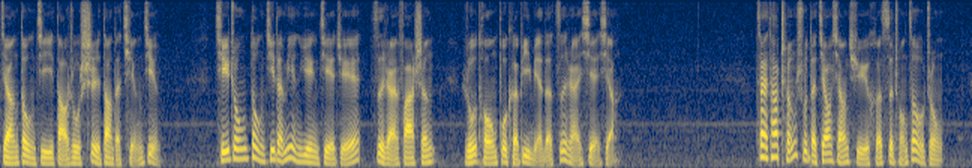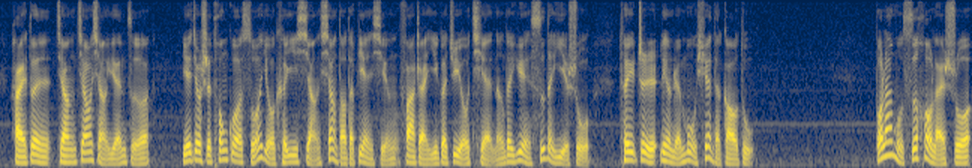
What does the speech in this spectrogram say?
将动机导入适当的情境，其中动机的命运解决自然发生，如同不可避免的自然现象。在他成熟的交响曲和四重奏中，海顿将交响原则，也就是通过所有可以想象到的变形，发展一个具有潜能的乐思的艺术。推至令人目眩的高度。勃拉姆斯后来说：“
